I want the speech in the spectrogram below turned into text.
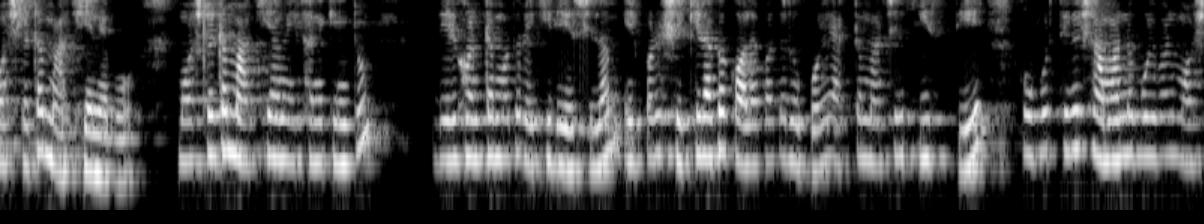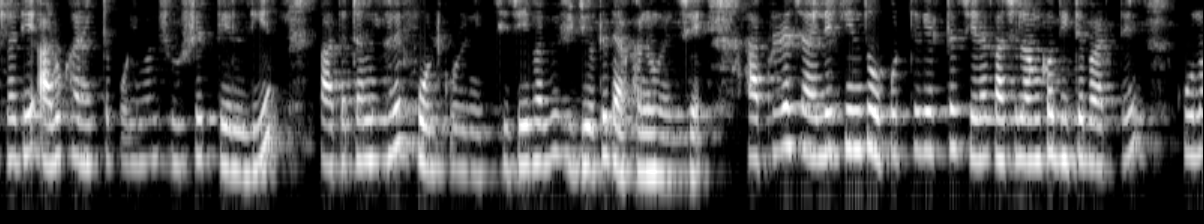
মশলাটা মাখিয়ে নেব। মশলাটা মাখিয়ে আমি এখানে কিন্তু দেড় ঘণ্টার মতো রেখে দিয়েছিলাম। এরপরে সেঁকে রাখা কলা পাতার উপরে একটা মাছের পিস দিয়ে উপর থেকে সামান্য পরিমাণ মশলা দিয়ে আরও খানিকটা পরিমাণ সর্ষের তেল দিয়ে পাতাটা আমি এখানে ফোল্ড করে নিচ্ছি, যেভাবে ভিডিওতে দেখানো হয়েছে। আপনারা চাইলে কিন্তু ওপর থেকে একটা চেরা কাঁচা লঙ্কাও দিতে পারতেন, কোনো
